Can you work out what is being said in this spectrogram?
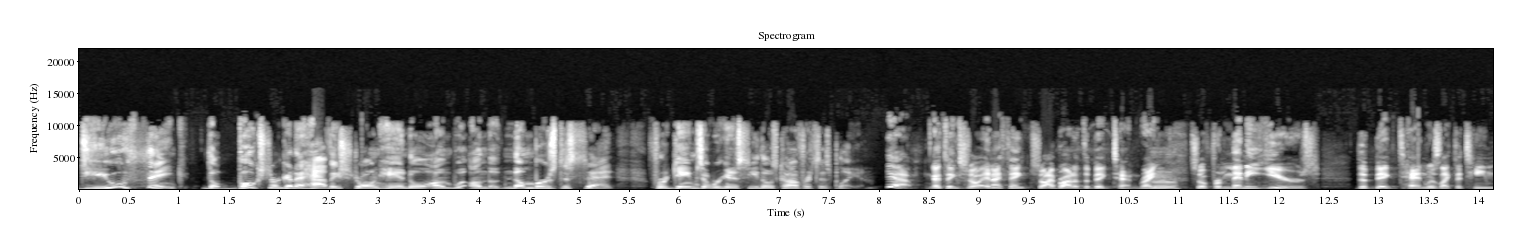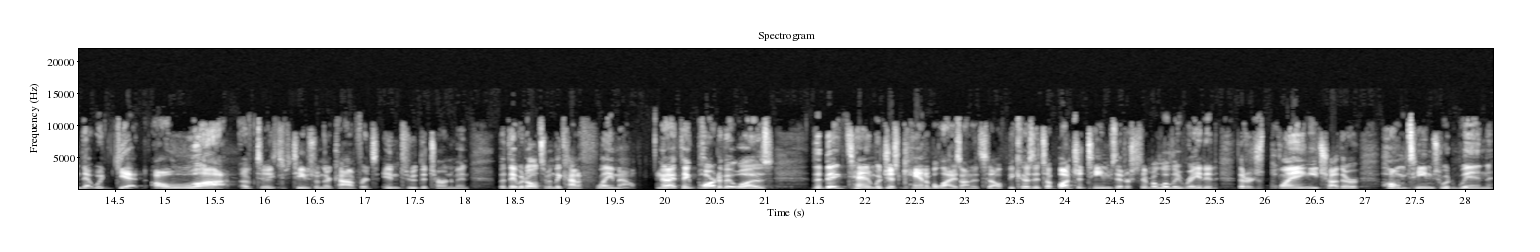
Do you think the books are going to have a strong handle on on the numbers to set for games that we're going to see those conferences play in? Yeah, I think so. And I think so. I brought up the Big Ten, right? Mhm. So for many years, the Big Ten was like the team that would get a lot of te- teams from their conference into the tournament, but they would ultimately kind of flame out. And I think part of it was the Big Ten would just cannibalize on itself because it's a bunch of teams that are similarly rated that are just playing each other. Home teams would win,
